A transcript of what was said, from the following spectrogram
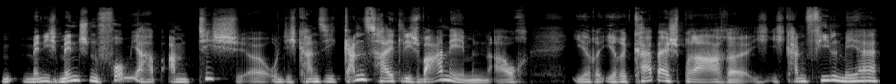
wenn ich Menschen vor mir habe am Tisch äh, und ich kann sie ganzheitlich wahrnehmen, auch ihre, ihre Körpersprache, ich, ich kann viel mehr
